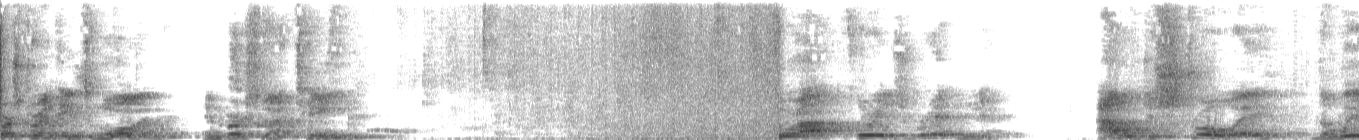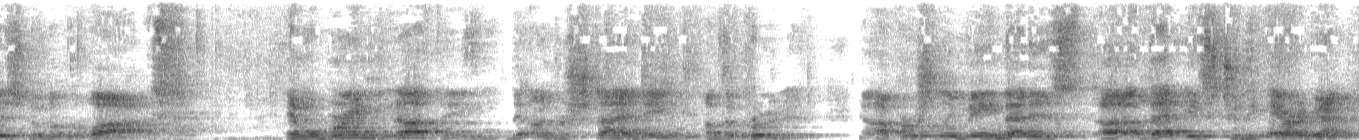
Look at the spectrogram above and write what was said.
1 Corinthians 1 and verse 19. For, I, for it is written, I will destroy the wisdom of the wise, and will bring nothing the understanding of the prudent. Now, I personally mean that is uh, that is to the arrogant.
